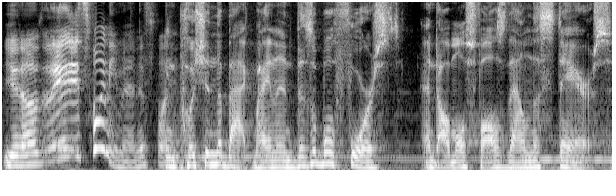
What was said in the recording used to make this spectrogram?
you know? It's funny, man. It's funny. And push in the back by an invisible force and almost falls down the stairs.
